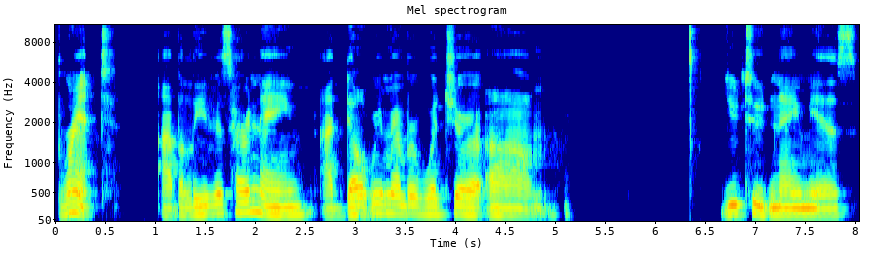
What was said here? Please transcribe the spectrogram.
Brent, I believe is her name. I don't remember what your um YouTube name is,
